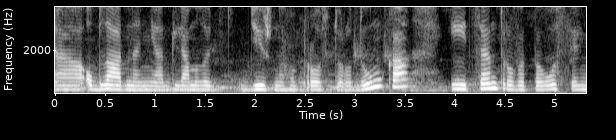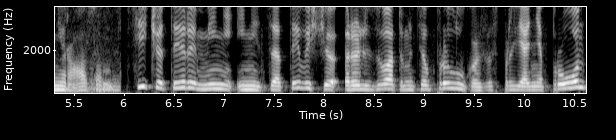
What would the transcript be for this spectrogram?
Е, Обладнання для молодіжного простору Думка і центру ВПО Сильні разом. Всі чотири міні-ініціативи, що реалізуватимуться в прилуках за сприяння ПРООН,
